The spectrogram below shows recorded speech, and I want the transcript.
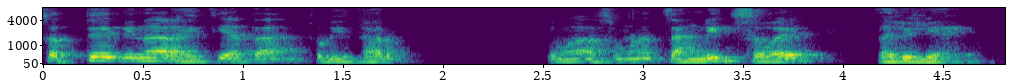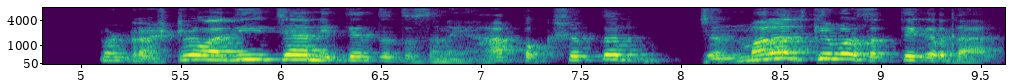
सत्तेबिना राहायची आता थोडीफार किंवा असं म्हणा चांगलीच सवय झालेली आहे. पण राष्ट्रवादीच्या नेत्यांचं तसं नाही. हा पक्ष तर जन्मालाच केवळ सत्तेकरता आला.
